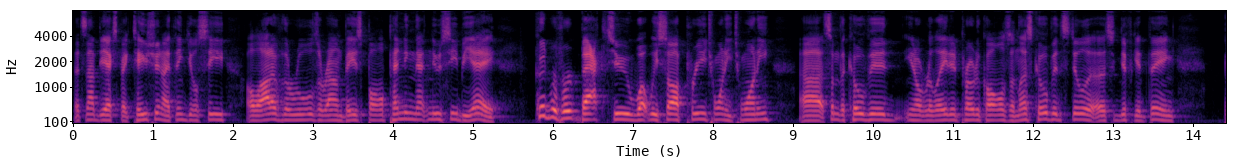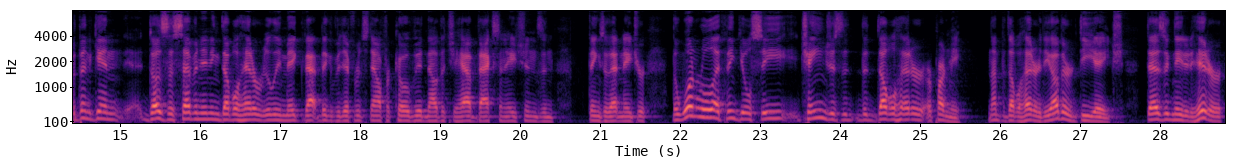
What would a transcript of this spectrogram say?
That's not the expectation. I think you'll see a lot of the rules around baseball, pending that new CBA, could revert back to what we saw pre 2020. Uh, some of the COVID, you know, related protocols, unless COVID's still a, a significant thing. But then again, does the seven inning doubleheader really make that big of a difference now for COVID? Now that you have vaccinations and things of that nature, the one rule I think you'll see change is the, the doubleheader, or pardon me, not the doubleheader, the other DH designated hitter.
